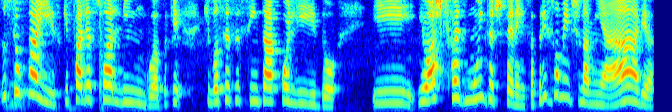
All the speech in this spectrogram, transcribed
do, seu país que fale a sua língua, porque que você se sinta acolhido. E, e eu acho que faz muita diferença, principalmente na minha área.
